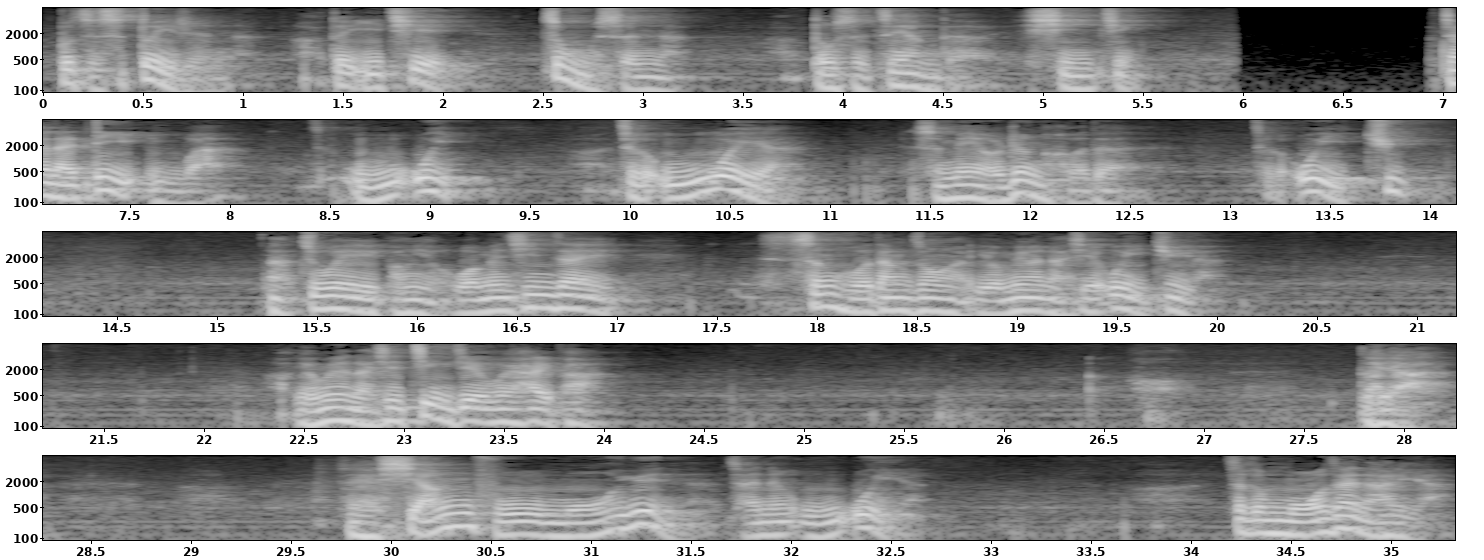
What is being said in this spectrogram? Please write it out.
不只是对人啊，对一切众生呢，都是这样的心境。再来第五啊，无畏，这个无畏啊，是没有任何的这个畏惧。那诸位朋友，我们现在生活当中啊，有没有哪些畏惧啊？有没有哪些境界会害怕？对呀，这降伏魔运才能无畏啊！这个魔在哪里啊？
